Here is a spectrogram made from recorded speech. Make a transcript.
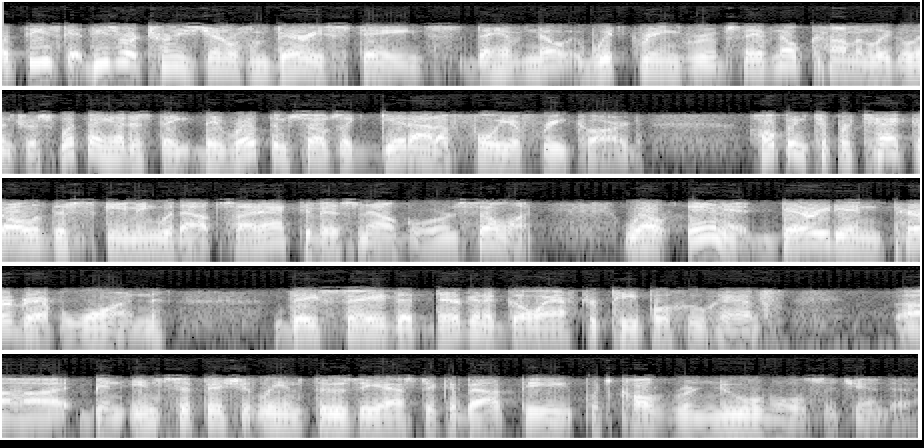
but these these are attorneys general from various states. They have no with green groups. They have no common legal interest. What they had is they they wrote themselves a get out of FOIA free card, hoping to protect all of this scheming with outside activists and Al Gore and so on. Well, in it, buried in paragraph one, they say that they're going to go after people who have uh, been insufficiently enthusiastic about the what's called renewables agenda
